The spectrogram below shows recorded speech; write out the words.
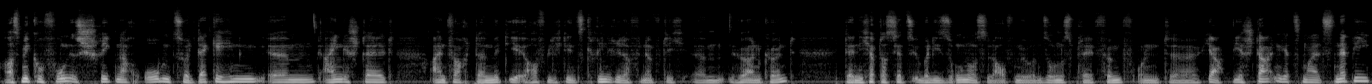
Aber das Mikrofon ist schräg nach oben zur Decke hin ähm, eingestellt Einfach damit ihr hoffentlich den Screenreader vernünftig ähm, hören könnt. Denn ich habe das jetzt über die Sonos laufen, über den Sonos Play 5. Und äh, ja, wir starten jetzt mal Snappy,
